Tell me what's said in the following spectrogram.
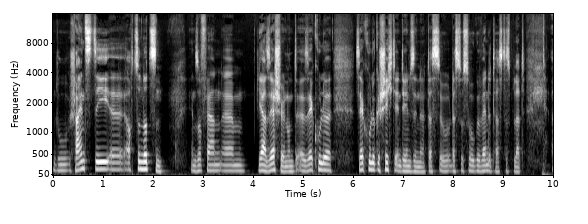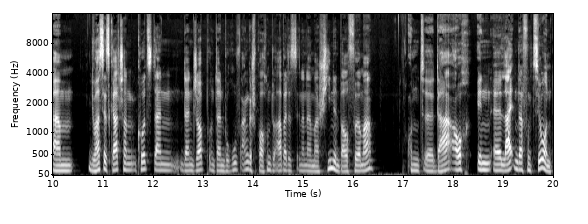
du scheinst sie äh, auch zu nutzen. Insofern, ähm, ja, sehr schön und äh, sehr coole, sehr coole Geschichte in dem Sinne, dass du, dass du es so gewendet hast, das Blatt. Ähm, du hast jetzt gerade schon kurz deinen dein Job und deinen Beruf angesprochen. Du arbeitest in einer Maschinenbaufirma und äh, da auch in äh, leitender Funktion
